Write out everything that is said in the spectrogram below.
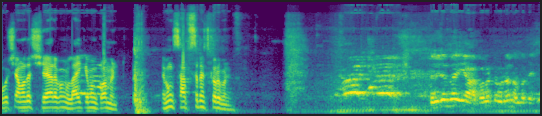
অবশ্যই আমাদের শেয়ার এবং লাইক এবং কমেন্ট এবং সাবস্ক্রাইব করবেন। সুনিজন ভাই উঠান আমরা দেখি।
